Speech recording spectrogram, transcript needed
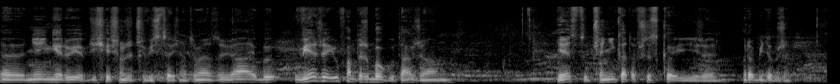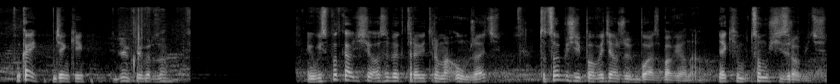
e, nie ingeruje w dzisiejszą rzeczywistość, natomiast ja jakby wierzę i ufam też Bogu, tak, że On jest tu, przenika to wszystko i że robi dobrze. Okej, dzięki. Dziękuję bardzo. Jakbyś spotkał dzisiaj osobę, która jutro ma umrzeć, to co byś jej powiedział, żeby była zbawiona? Jakie, co musi zrobić?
